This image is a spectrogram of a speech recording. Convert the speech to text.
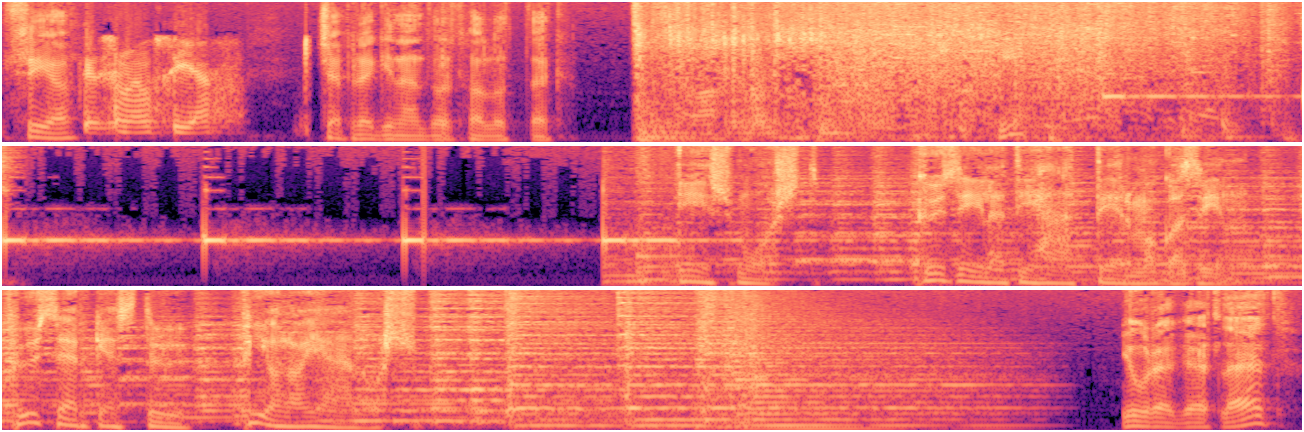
Szia! Köszönöm, szia! Csepre Ginándort hallottak. És most, Közéleti Háttérmagazin. Főszerkesztő Fiala János. Jó reggelt lehet!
